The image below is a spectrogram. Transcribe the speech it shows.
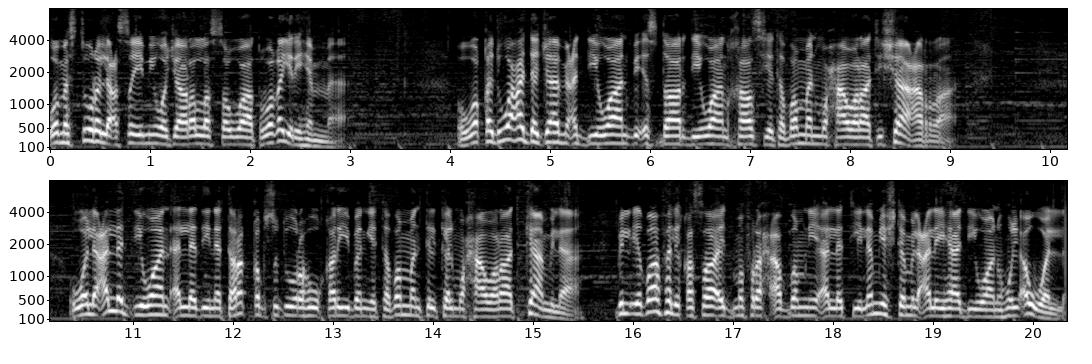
ومستور العصيمي وجار الله الصواط وغيرهم. وقد وعد جامع الديوان بإصدار ديوان خاص يتضمن محاورات الشاعر ولعل الديوان الذي نترقب صدوره قريبا يتضمن تلك المحاورات كاملة بالإضافة لقصائد مفرح الضمني التي لم يشتمل عليها ديوانه الأول.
